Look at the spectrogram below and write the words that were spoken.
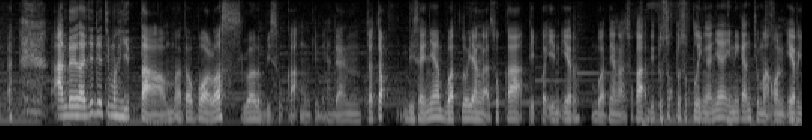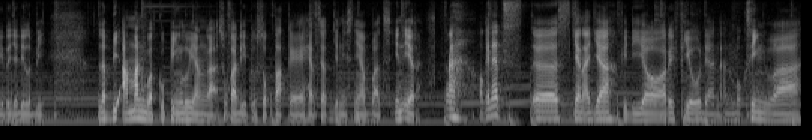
andai saja dia cuma hitam atau polos gue lebih suka mungkin ya dan cocok desainnya buat lo yang nggak suka tipe in ear buat yang nggak suka ditusuk-tusuk telinganya ini kan cuma on ear gitu jadi lebih lebih aman buat kuping lu yang nggak suka ditusuk pakai headset jenisnya buds in ear. Nah, oke okay, next uh, sekian aja video review dan unboxing gua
